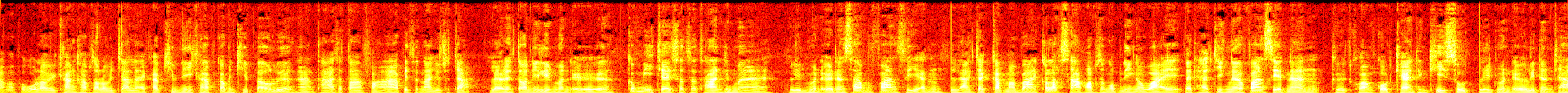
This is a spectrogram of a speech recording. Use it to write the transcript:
ครับมาพบกับเราอีกครั้งครับสำหรับวิจารณ์แหลกครับคลิปนี้ครับก็เป็นคลิปเล่าเรื่องหานท้าชะตาฟ้าปริศนายุทธจักรแล้วในตอนนี้ลินวันเอ๋อก็มีใจสัตย์สถานขึ้นมาลินวันเอ๋อนั้นทราบว่าฟ้านเสียน หลังจากกลับมาบ้านก็รักษาความสงบนิ่งเอาไว้ แต่แท้จริงแล้วฟ้านเสียนนั้น เกิดความโกรธแค้นถึงขีดสุดลินวันเอ๋อลิ้นน้ำชา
